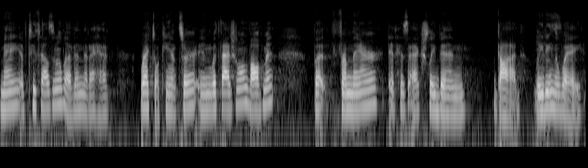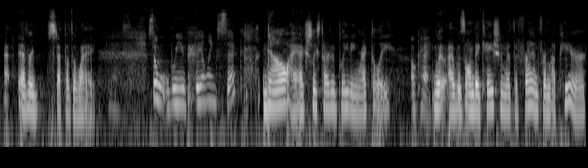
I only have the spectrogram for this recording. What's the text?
May of 2011 that I had rectal cancer and with vaginal involvement. But from there, it has actually been God leading the way every step of the way. So, were you feeling sick? No, I actually started bleeding rectally. Okay. I was on vacation with a friend from up here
